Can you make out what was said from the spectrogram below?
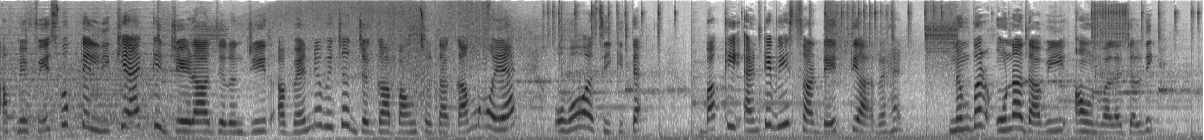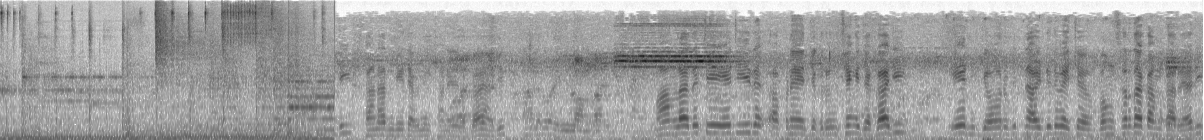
ਆਪਣੇ ਫੇਸਬੁੱਕ ਤੇ ਲਿਖਿਆ ਹੈ ਕਿ ਜਿਹੜਾ ਜਰਨਜੀਤ ਐਵੇਨਿਊ ਵਿੱਚ ਜੱਗਾ ਬਾਉਂਸਰ ਦਾ ਕੰਮ ਹੋਇਆ ਹੈ, ਉਹ ਅਸੀਂ ਕੀਤਾ ਹੈ। ਬਾਕੀ ਐਂਟੀ ਵੀ ਸਾਡੇ ਤਿਆਰ ਰਹਿਣ। ਨੰਬਰ ਉਹਨਾਂ ਦਾ ਵੀ ਆਉਣ ਵਾਲਾ ਜਲਦੀ। ਜੀ ਥਾਣਾ ਰਣਜੀਤ ਐਵਨਿਊ ਥਾਣੇ 'ਚ ਲੱਗਾ ਹੋਇਆ ਜੀ। ਮਾਮਲਾ ਇਹਦੇ 'ਚ ਇਹ ਜੀ ਆਪਣੇ ਜਗਰੂਪ ਸਿੰਘ ਜੱਗਾ ਜੀ ਇਹ ਯੂਰਪ ਨਾਈਟ ਦੇ ਵਿੱਚ ਬਾਉਂਸਰ ਦਾ ਕੰਮ ਕਰ ਰਿਹਾ ਜੀ।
